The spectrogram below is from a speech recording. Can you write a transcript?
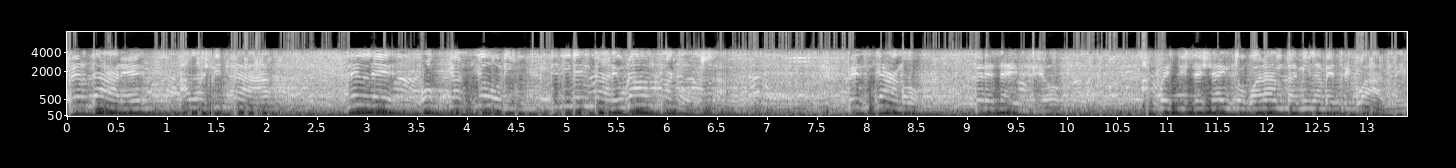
per dare città delle occasioni di diventare un'altra cosa. Pensiamo per esempio a questi 640.000 metri quadri,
